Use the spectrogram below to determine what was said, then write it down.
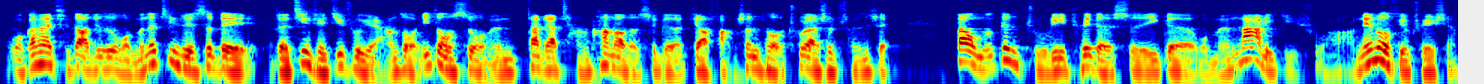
我刚才提到，就是我们的净水设备的净水技术有两种，一种是我们大家常看到的是个叫仿渗透，出来是纯水，但我们更主力推的是一个我们钠离技术哈，nano filtration，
